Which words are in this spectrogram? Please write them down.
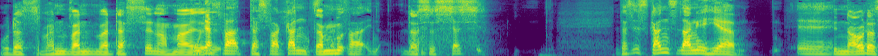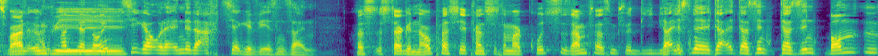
Oh, das, wann, wann war das denn nochmal? Oh, das war, das war ganz, da das, war, das ist, das- das ist ganz lange her. Äh, genau, das waren irgendwie, Anfang der 90er oder Ende der 80er gewesen sein. was ist da genau passiert? Kannst du das nochmal kurz zusammenfassen für die, die Da ist eine, da, da sind, da sind Bomben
